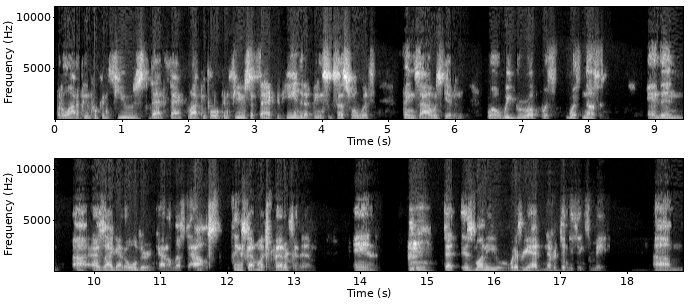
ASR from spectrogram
but a lot of people confuse that fact. A lot of people will confuse the fact that he ended up being successful with things I was given. Well, we grew up with with nothing, and then uh, as I got older and kind of left the house, things got much better for them, and that his money or whatever he had never did anything for me. Um,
